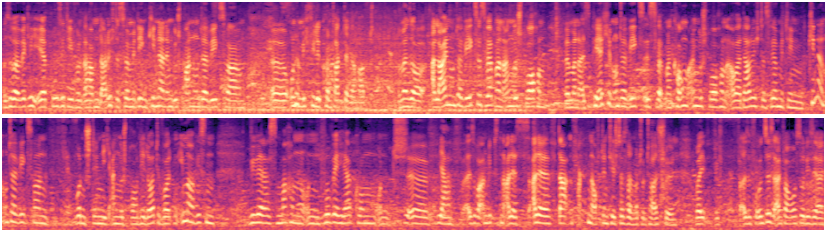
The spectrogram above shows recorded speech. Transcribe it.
Also war wirklich eher positiv und wir haben dadurch, dass wir mit den Kindern im Gespann unterwegs waren, äh, unheimlich viele Kontakte gehabt. Wenn man so allein unterwegs ist, wird man angesprochen. Wenn man als Pärchen unterwegs ist, wird man kaum angesprochen. Aber dadurch, dass wir mit den Kindern unterwegs waren, wurden ständig angesprochen. Die Leute wollten immer wissen, wie wir das machen und wo wir herkommen und äh, ja, also am liebsten alles, alle Daten, Fakten auf den Tisch, das war immer total schön. Weil, also für uns ist einfach auch so dieser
